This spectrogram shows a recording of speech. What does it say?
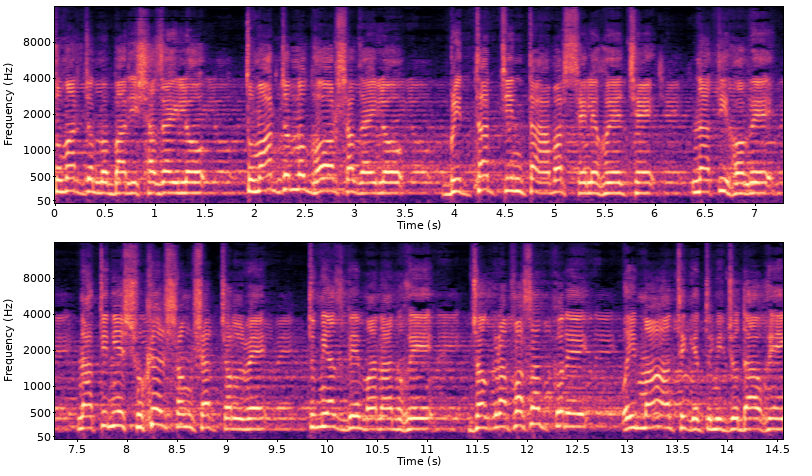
তোমার জন্য বাড়ি সাজাইলো, তোমার জন্য ঘর সাজাইলো। বৃদ্ধার চিন্তা, আমার ছেলে হয়েছে, নাতি হবে, নাতি নিয়ে সুখের সংসার চলবে। তুমি আসবে মানান হয়ে ঝগড়া ফাসাদ করে ওই মা থেকে তুমি জুদা হয়ে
